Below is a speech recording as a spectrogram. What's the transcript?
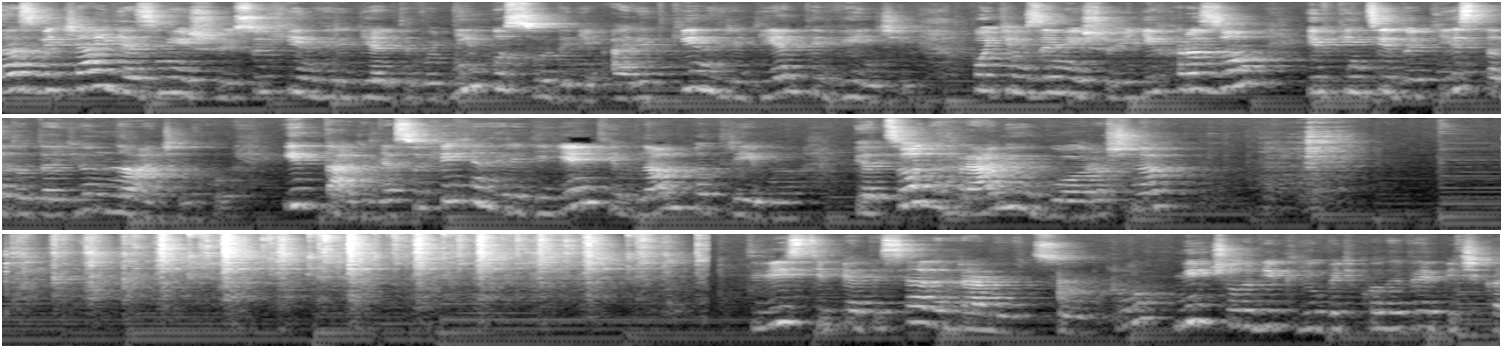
Зазвичай я змішую сухі інгредієнти в одній посудині, а рідкі інгредієнти в іншій. Потім замішую їх разом і в кінці до тіста додаю начинку. І так, для сухих інгредієнтів нам потрібно 500 грамів борошна, 250 грамів цукру. Мій чоловік любить, коли випічка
